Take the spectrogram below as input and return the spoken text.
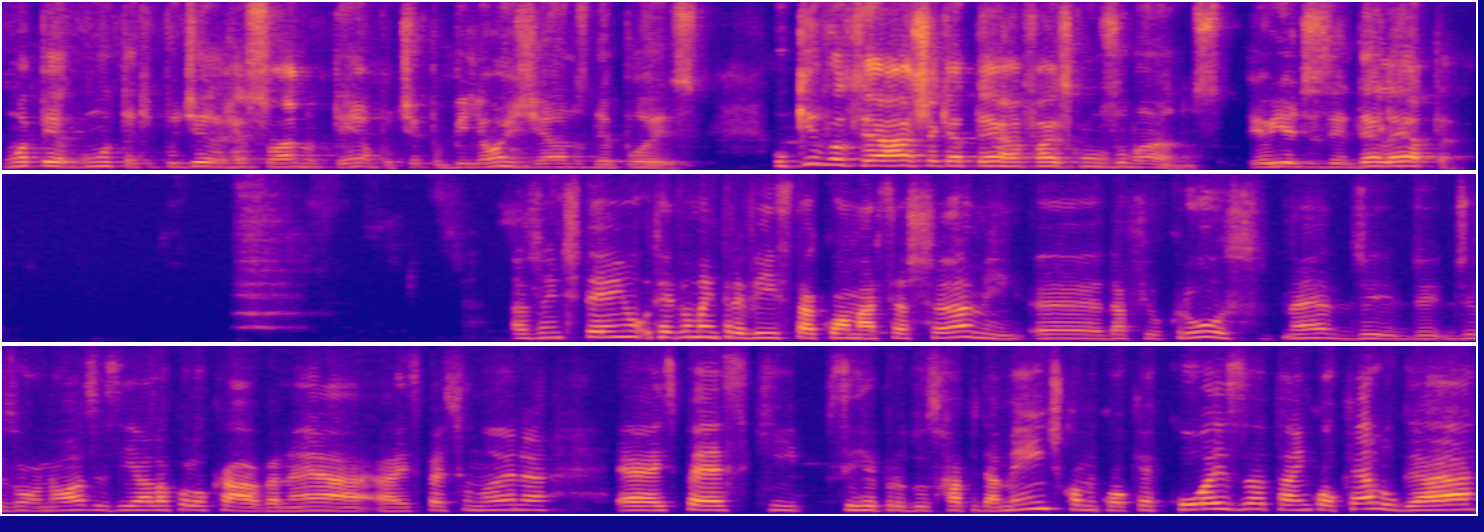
uma pergunta que podia ressoar no tempo, tipo bilhões de anos depois, o que você acha que a Terra faz com os humanos? Eu ia dizer, deleta. A gente tem, teve uma entrevista com a Márcia Chame, eh, da Fiocruz, né, de, de, de, zoonoses, e ela colocava, né, a, a, espécie humana é a espécie que se reproduz rapidamente, come qualquer coisa, está em qualquer lugar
